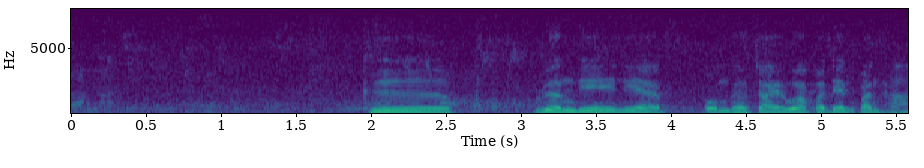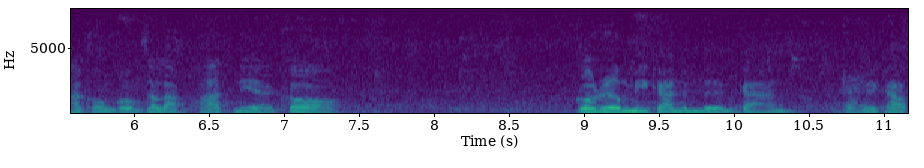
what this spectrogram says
ย้อนหลังอย่างนี้ใช่ไหมคะคือเรื่องนี้เนี่ยผมเข้าใจว่าประเด็นปัญหาของกองสลากพลัดเนี่ยก็ก็เริ่มมีการดำเนินการถูกไหมครับ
